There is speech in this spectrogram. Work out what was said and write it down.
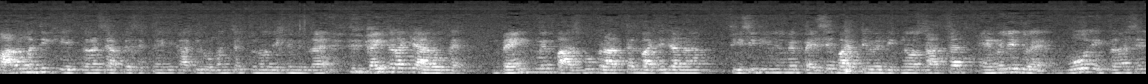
बारामती की एक तरह से आप कह सकते हैं कि काफ़ी रोमांचक चुनाव देखने मिल रहा है। कई तरह के आरोप है। बैंक में पासबुक रात तक बांटे जाना, सीसीटीवी में पैसे बांटते हुए दिखना और साथ साथ एमएलए जो है, वो एक तरह से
